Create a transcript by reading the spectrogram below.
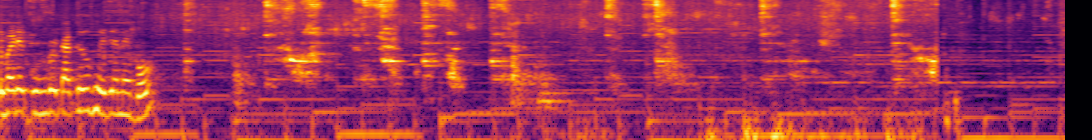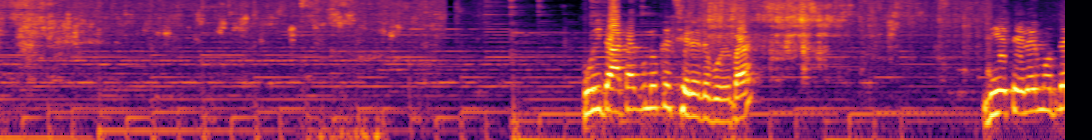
এবারে কুমড়োটাকেও ভেজে নেব। ওই ডাঁটাগুলোকে ছেড়ে দেবো এবার। দিয়ে তেলের মধ্যে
